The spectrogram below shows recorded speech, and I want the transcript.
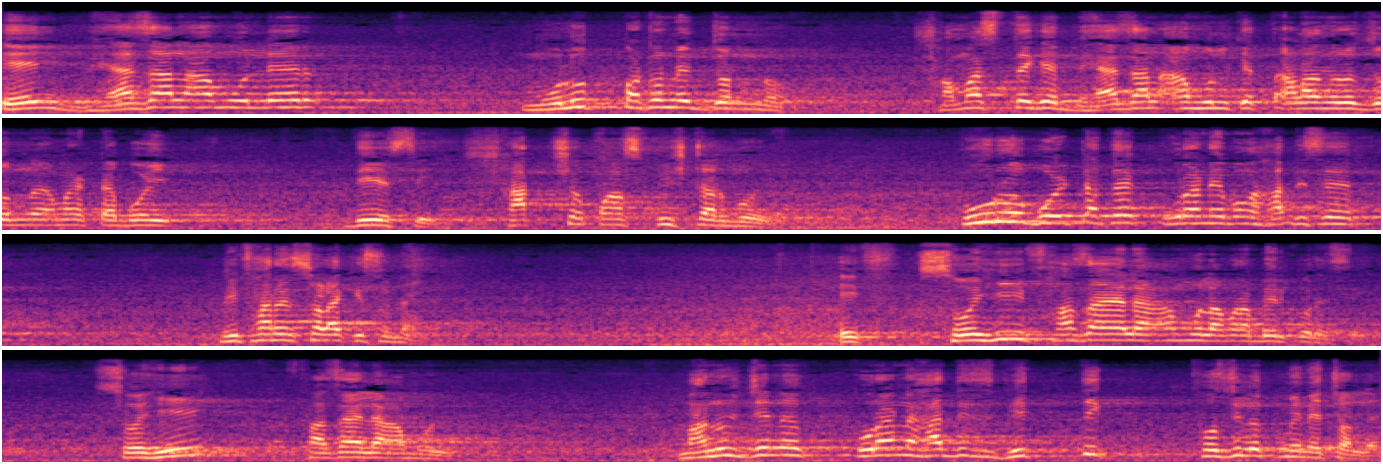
এই ভেজাল আমুলের মূলোৎপাটনের জন্য, সমাজ থেকে ভেজাল আমুলকে তাড়ানোর জন্য আমার একটা বই দিয়েছি, সাতশো পাঁচ পৃষ্ঠার বই। পুরো বইটাতে কোরআন এবং হাদিসের রিফারেন্স ছাড়া কিছু নাই। এই সহি ফাজাইলা আমুল আমরা বের করেছি। সহি ফাজাইলা আমুল। মানুষ যেন কোরআন হাদিস ভিত্তিক ফজিলত মেনে চলে।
